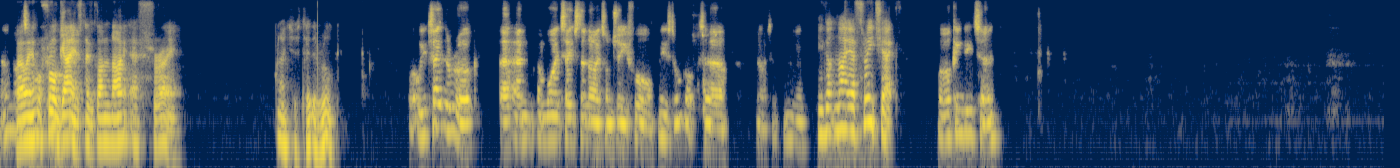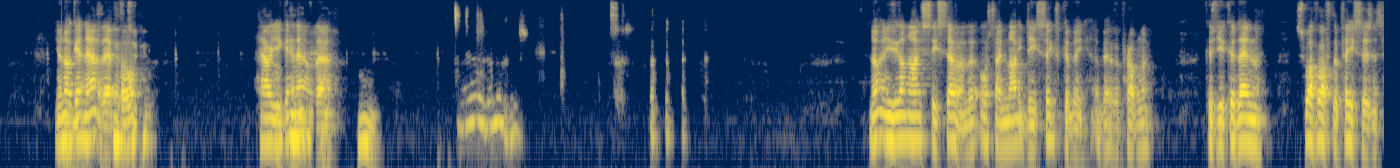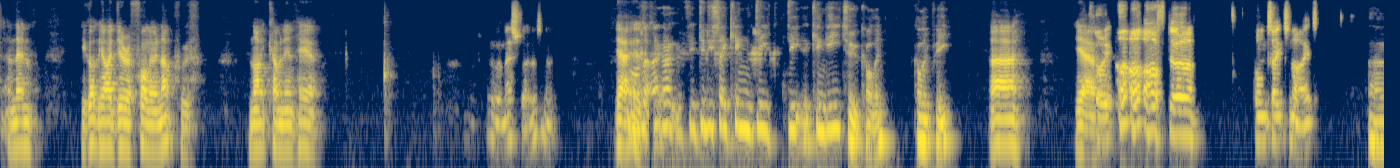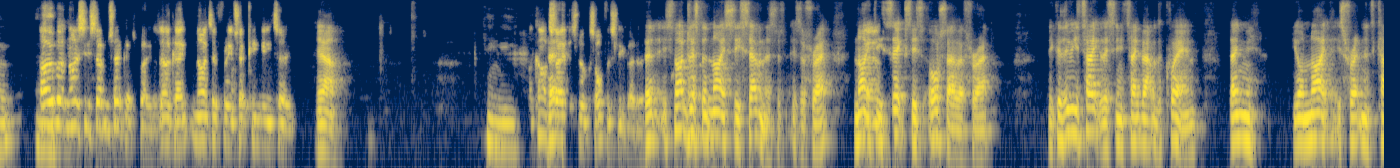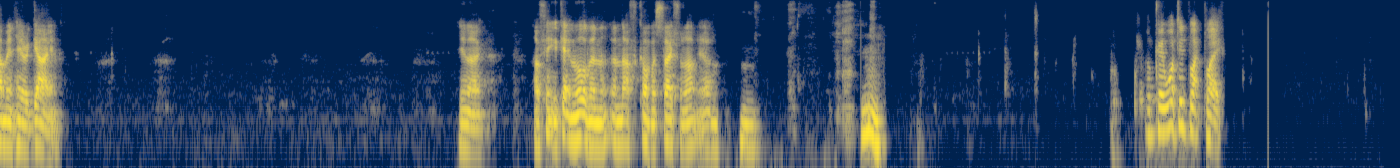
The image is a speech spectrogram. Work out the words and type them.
well, in all four games, they've gone knight F3. I just take the rook. Well, we take the rook, uh, and, and white takes the knight on g4. He's still got. Uh, knight. You got knight f3 check. Well, king d2. You're not getting out of there, Paul. How are you getting out of there? Hmm. Yeah, I don't. Not only have you got knight c7, but also knight d6 could be a bit of a problem. Because you could then swap off the pieces and then you've got the idea of following up with knight coming in here. Bit of a mess, though, isn't it? Yeah, it is. I- I- did you say King D, D King E2, Colin? Colin P. Uh, yeah. Sorry. Uh, uh, after pawn takes knight. Uh, Oh, but knight c7 check gets played. Okay. Knight f3 check king e2. Yeah. King I can't Yeah. say this looks obviously better. It's not just that knight c7 is a, is a threat. Knight Yeah. d6 is also a threat. Because if you take this and you take that with the queen, then your knight is threatening to come in here again. You know, I think you're getting more than enough conversation, aren't you? E. Hmm. Okay, what did black play?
